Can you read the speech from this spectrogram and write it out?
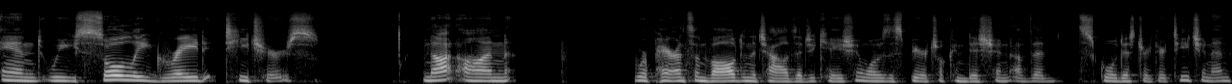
and we solely grade teachers not on were parents involved in the child's education what was the spiritual condition of the school district they're teaching in.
